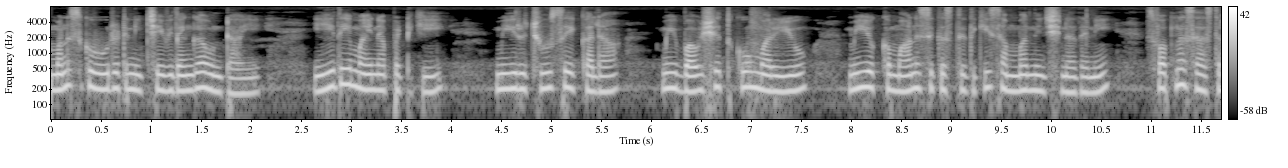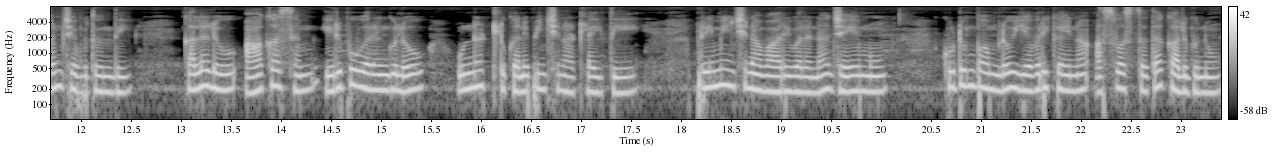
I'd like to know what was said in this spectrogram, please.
మనసుకు ఊరటనిచ్చే విధంగా ఉంటాయి. ఏదేమైనప్పటికీ మీరు చూసే కళ మీ భవిష్యత్తుకు మరియు మీ యొక్క మానసిక స్థితికి సంబంధించినదని స్వప్నశాస్త్రం చెబుతుంది. కలలు ఆకాశం ఎరుపు రంగులో ఉన్నట్లు కనిపించినట్లయితే ప్రేమించిన వారి వలన జయము కుటుంబంలో ఎవరికైనా అస్వస్థత కలుగును.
